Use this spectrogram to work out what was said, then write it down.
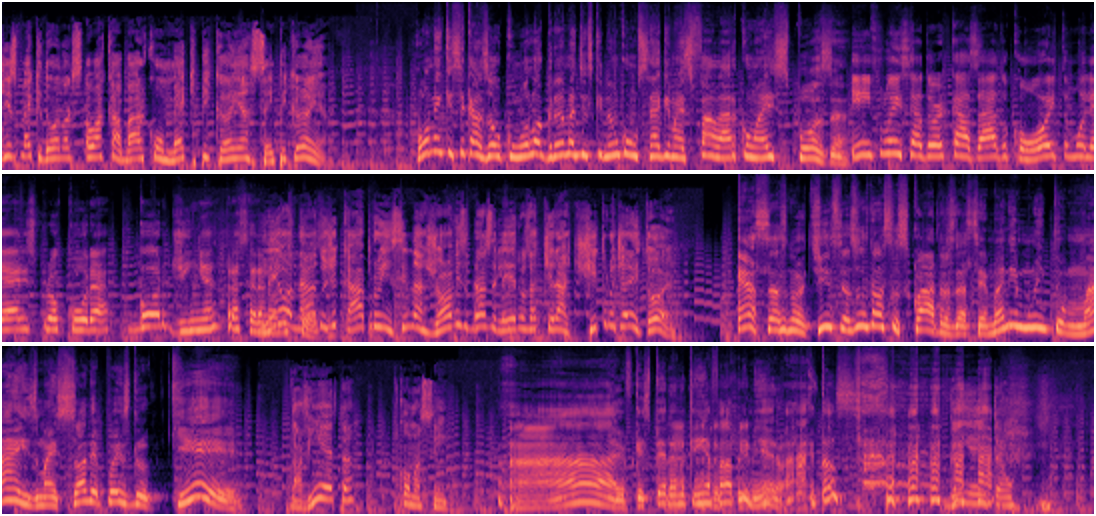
diz McDonald's ao acabar com o Mac Picanha sem picanha. Homem que se casou com um holograma diz que não consegue mais falar com a esposa. Influenciador casado com oito mulheres procura gordinha pra ser a Leonardo. DiCaprio ensina jovens brasileiros a tirar título de eleitor. Essas notícias, os nossos quadros da semana e muito mais, mas só depois do quê? Da vinheta. Como assim? Ah, eu fiquei esperando quem ia falar primeiro. Ah, então Ganhei então.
